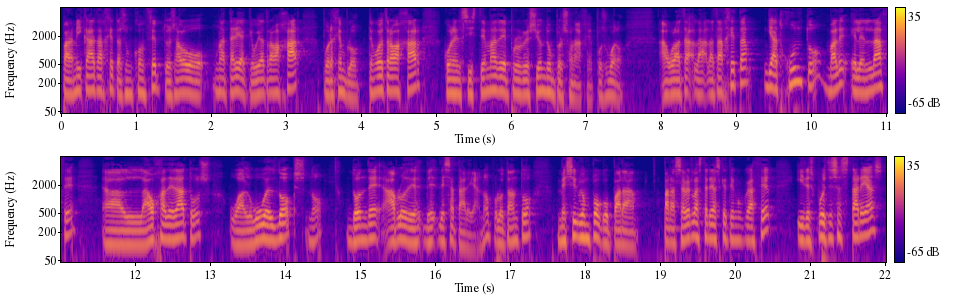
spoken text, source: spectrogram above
para mí cada tarjeta es un concepto, es algo, una tarea que voy a trabajar. Por ejemplo, tengo que trabajar con el sistema de progresión de un personaje. Pues bueno, hago la, tarjeta y adjunto, ¿vale? El enlace a la hoja de datos o al Google Docs, ¿no? Donde hablo de, de esa tarea, ¿no? Por lo tanto, me sirve un poco para para saber las tareas que tengo que hacer y después de esas tareas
